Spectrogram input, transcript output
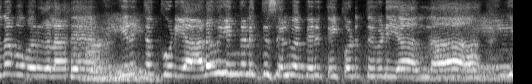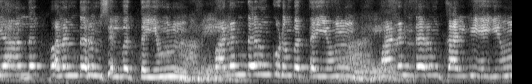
உதவுபவர்களாக இருக்கக்கூடிய அளவு எங்களுக்கு செல்வ பெருக்கை கொடுத்து விடியா அல்லா. யா பலன் தரும் செல்வத்தையும் பலன் தரும் குடும்பத்தையும் பலன் தரும் கல்வியையும்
